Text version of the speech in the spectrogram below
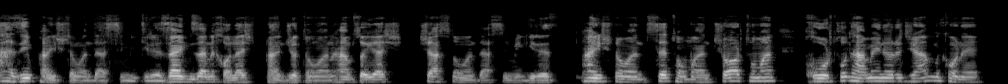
از این پنج تومن دستی می‌گیره. زنگ می‌زنه خالش 50 تومن همسایش 60 تومن دستی می‌گیره. 5 تومن 3 تومن 4 تومن خورد خود همه اینا رو جمع می‌کنه.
